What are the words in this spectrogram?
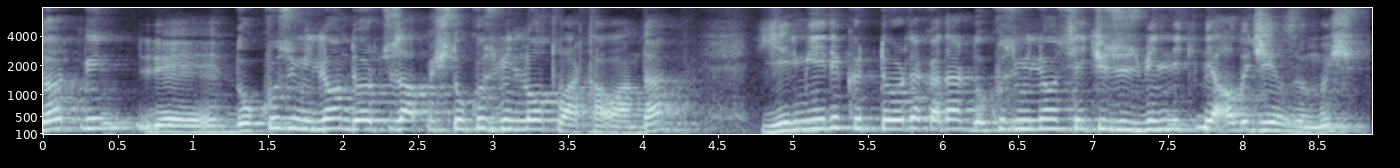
4000 e, 9 milyon 469 bin lot var tavanda. 27.44'e kadar 9 milyon 800 binlik bir alıcı yazılmış.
